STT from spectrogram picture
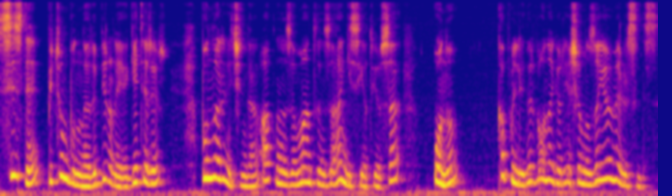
Siz de bütün bunları bir araya getirir, bunların içinden aklınıza, mantığınıza hangisi yatıyorsa onu kabullenir ve ona göre yaşamınıza yön verirsiniz.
